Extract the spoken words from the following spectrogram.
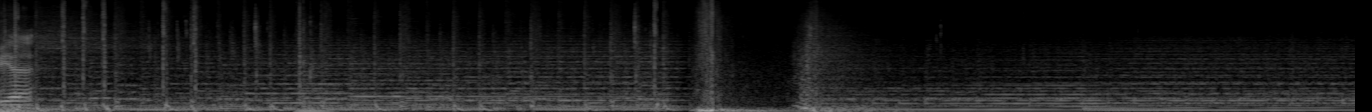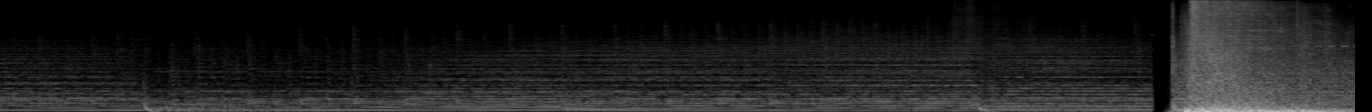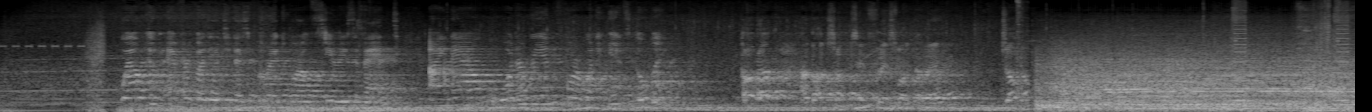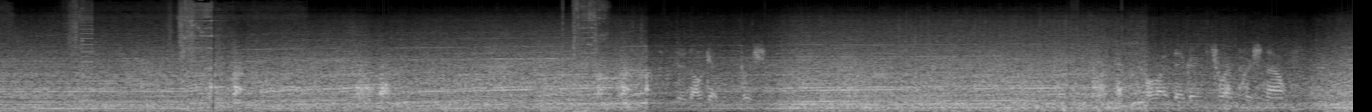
area. Everybody to this Grid World Series event. I now, what are we in for when it gets going? Hold on, I've got something for this one, Claire. Don't... Understood, I'll get pushed. Alright, they're going to try and push now.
